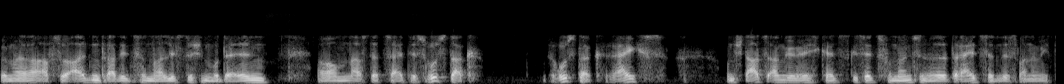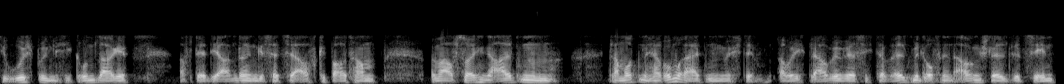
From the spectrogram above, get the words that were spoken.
wenn man auf so alten traditionalistischen Modellen ähm, aus der Zeit des Rustag, Rustag, Reichs- und Staatsangehörigkeitsgesetz von 1913, das war nämlich die ursprüngliche Grundlage, auf der die anderen Gesetze aufgebaut haben. Wenn man auf solchen alten Klamotten herumreiten möchte, aber ich glaube, wer sich der Welt mit offenen Augen stellt, wird sehen,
